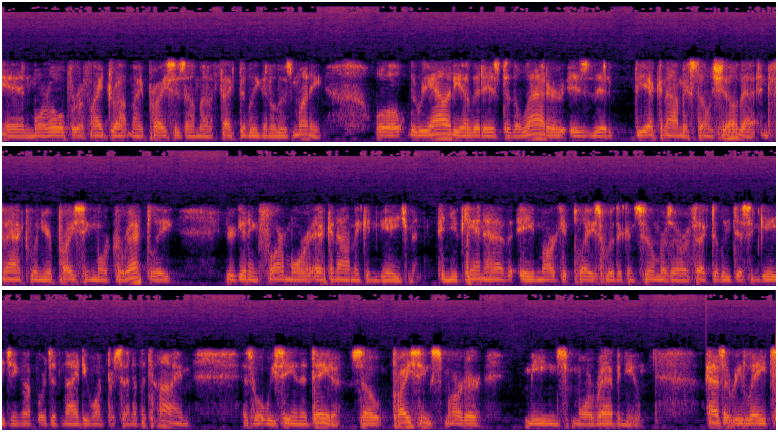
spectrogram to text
And moreover, if I drop my prices, I'm effectively going to lose money. Well, the reality of it is to the latter is that the economics don't show that. In fact, when you're pricing more correctly, you're getting far more economic engagement. And you can't have a marketplace where the consumers are effectively disengaging upwards of 91% of the time, is what we see in the data. So pricing smarter means more revenue. As it relates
